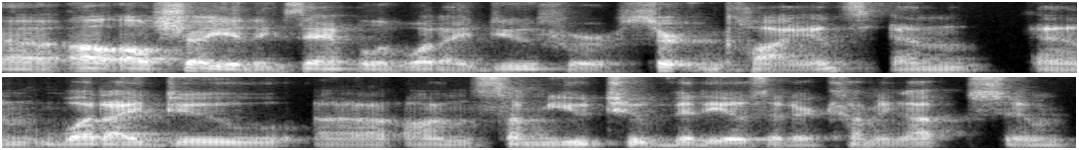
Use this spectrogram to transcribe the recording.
uh, I'll, I'll, show you an example of what I do for certain clients and and what I do uh, on some YouTube videos that are coming up soon.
